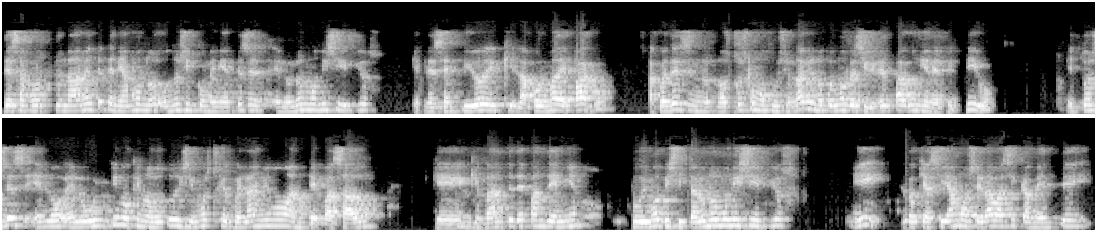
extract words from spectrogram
desafortunadamente teníamos unos inconvenientes en, unos municipios en el sentido de que la forma de pago, acuérdense, nosotros como funcionarios no podemos recibir el pago ni en efectivo. Entonces, en lo, en lo último que nosotros hicimos, que fue el año antepasado, que, que fue antes de pandemia, pudimos visitar unos municipios Y lo que hacíamos era básicamente,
